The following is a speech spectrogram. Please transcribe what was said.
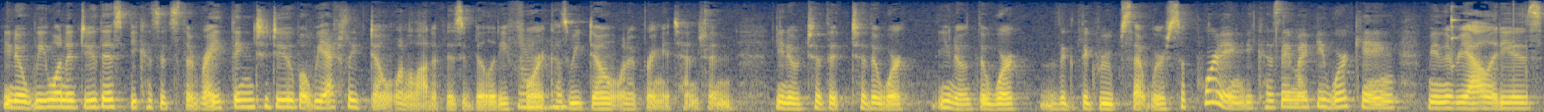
you know we want to do this because it's the right thing to do but we actually don't want a lot of visibility for mm-hmm. it because we don't want to bring attention you know to the to the work you know the work the, the groups that we're supporting because they might be working i mean the reality is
